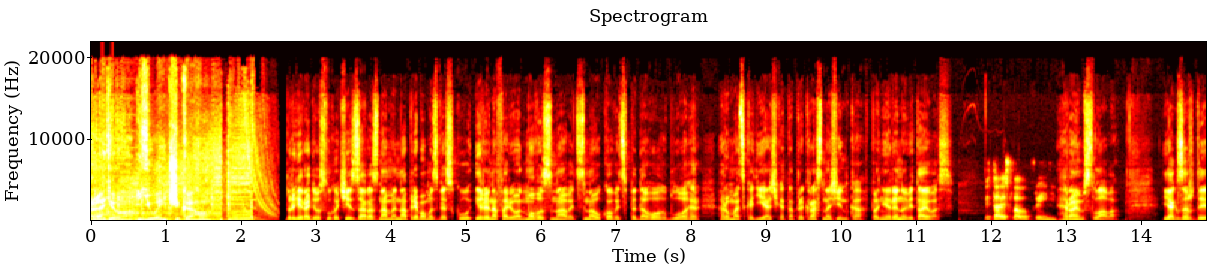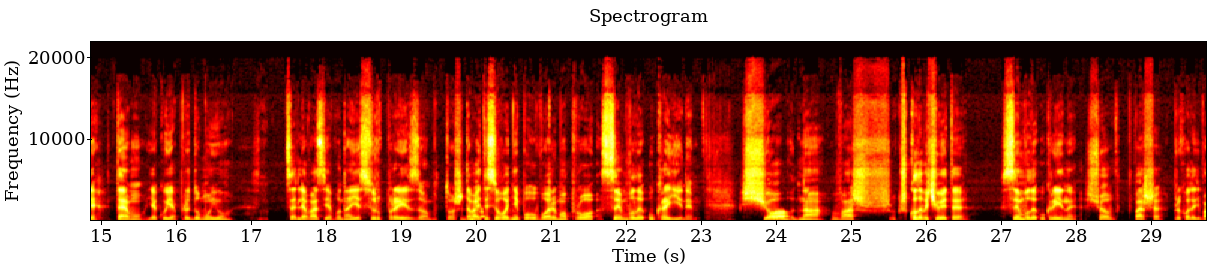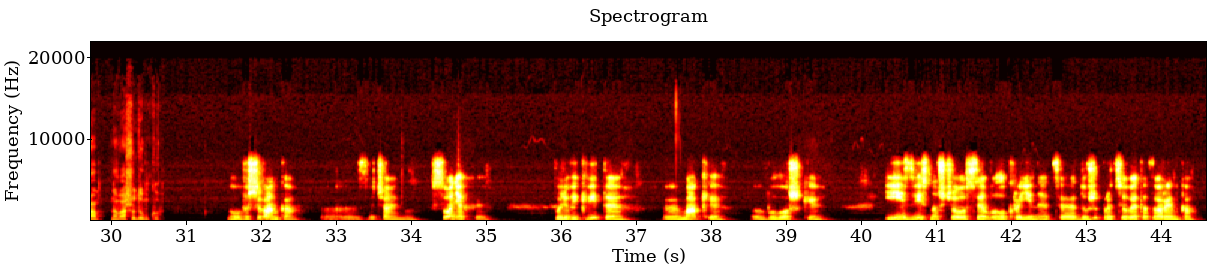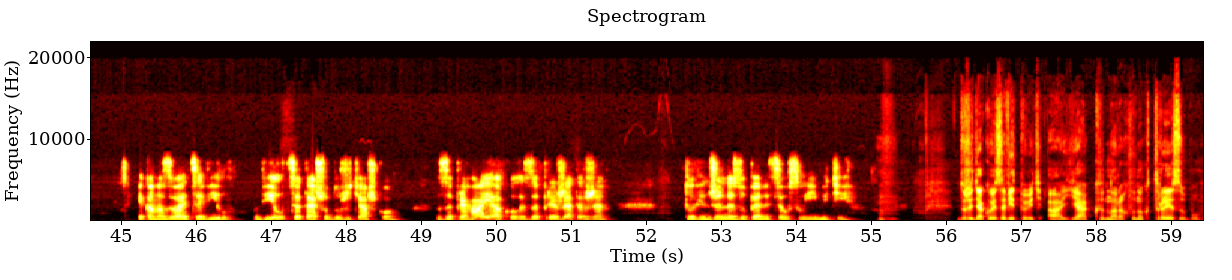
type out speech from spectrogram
Радіо UA Чикаго. Дорогі радіослухачі, зараз з нами на прямому зв'язку Ірина Фаріон, мовознавець, науковець, педагог, блогер, громадська діячка та прекрасна жінка. Пані Ірино, вітаю вас. Вітаю, слава Україні! Героям слава! Як завжди, тему, яку я придумую, це для вас є вона є сюрпризом. Тож давайте сьогодні поговоримо про символи України. Що О. на ваш коли ви чуєте символи України, що вперше приходить вам на вашу думку? Ну, вишиванка, е, звичайно, соняхи, польові квіти, е, маки, е, волошки. І, звісно, що символ України це дуже працьовита тваринка, яка називається віл. Віл це те, що дуже тяжко запрягає, а коли запряжете вже, то він вже не зупиниться у своїй меті. Дуже дякую за відповідь. А як на рахунок тризубу?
